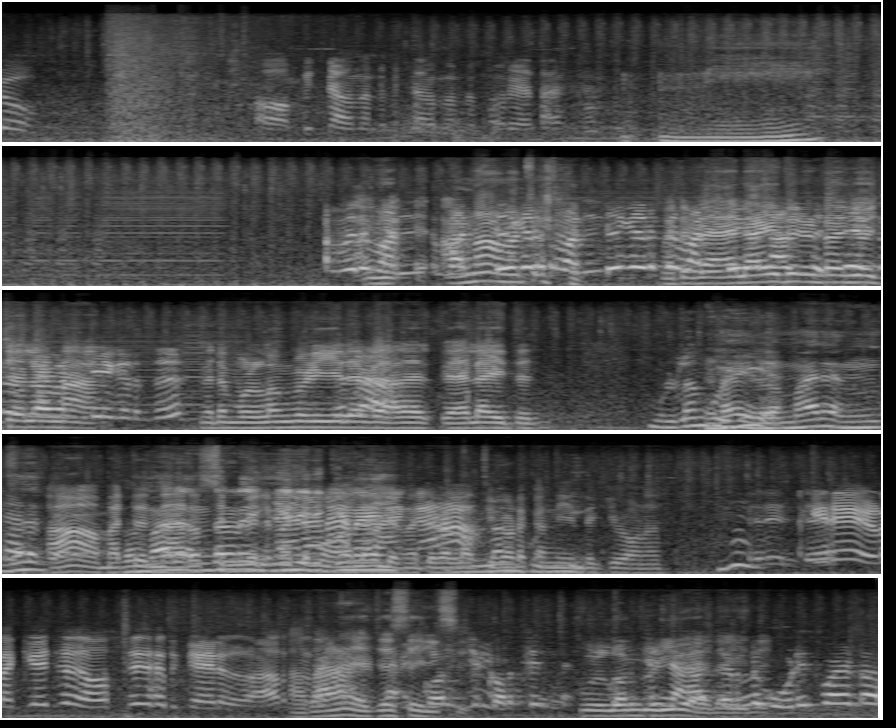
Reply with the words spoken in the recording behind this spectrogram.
ഓ പിറ്റാവുന്നുണ്ട് പിറ്റാവുന്നുണ്ട്. സോറി ഏട്ടാ. ഉം. അവർ വണ്ടി- അണ്ണാ വണ്ടി മറ്റേ മറ്റേ വേലായുധൻ എടുത്ത് ചോദിച്ചാലോ അണ്ണാ? മറ്റേ മുള്ളംകുഴിയിലെ വേ- വേലായുധൻ. എടാ, കുഴിയാ ആ മറ്റേ ഇവന്മാരെന്താടാ നരസിംഹയിൽ ഇങ്ങനെ മറ്റേ ഇരിക്കണേ? മോഹൻലാൽ മറ്റേ വെള്ളത്തിൽ കൂടെ നീന്തൊക്കെ പോണ. അതാണ് എജ സെയിൽസ് മുള്ളംകുഴി വേലായുധൻ. കൂടിപ്പോയിട്ടോ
